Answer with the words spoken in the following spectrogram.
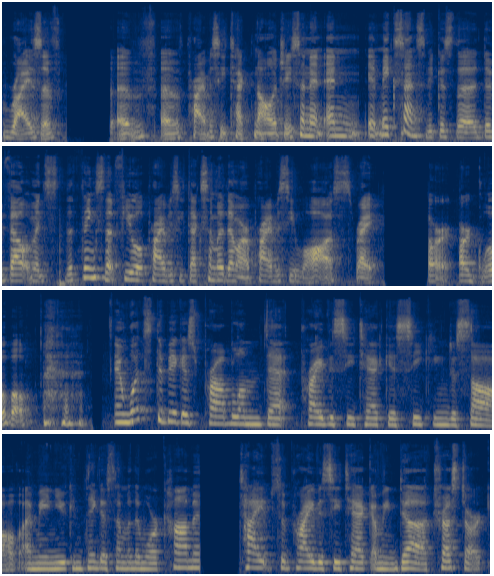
rise of of, of privacy technologies. And, and it makes sense because the developments, the things that fuel privacy tech, some of them are privacy laws, right? Are, are global. and what's the biggest problem that privacy tech is seeking to solve? I mean, you can think of some of the more common types of privacy tech. I mean, duh, TrustArc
